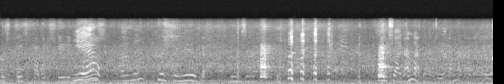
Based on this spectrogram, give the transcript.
First place if I would have stayed in Yeah. Uh-huh. Good for you, loser. Frank's like, I'm not going to do it. I'm not going to be made,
